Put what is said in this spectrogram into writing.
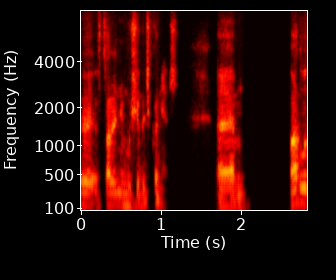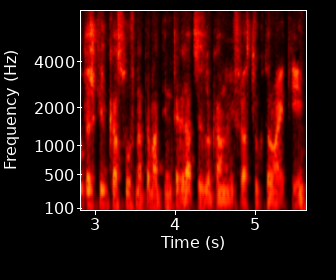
e, wcale nie musi być konieczna. Padło też kilka słów na temat integracji z lokalną infrastrukturą IT.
